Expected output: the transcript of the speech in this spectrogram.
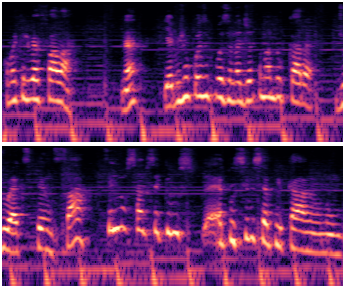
como é que ele vai falar? né? E a mesma coisa que você, não adianta nada o cara de UX pensar se ele não sabe se aquilo é possível se aplicar, num,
